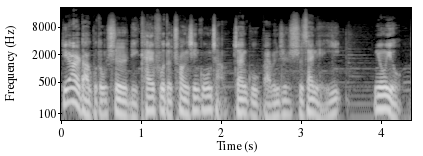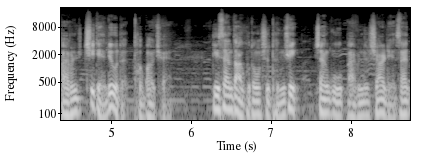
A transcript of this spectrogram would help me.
第二大股东是李开复的创新工厂，占股百分之十三点一，拥有百分之七点六的投票权。第三大股东是腾讯，占股百分之十二点三，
